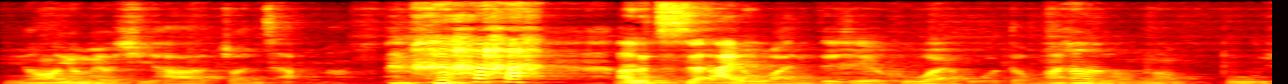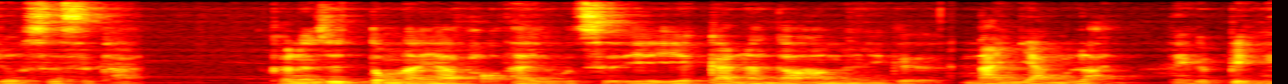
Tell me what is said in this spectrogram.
然后又没有其他专长嘛，那就只是爱玩这些户外活动。那想说，那不如就试试看。可能是东南亚跑太多次，也也感染到他们那个南洋染那个病。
